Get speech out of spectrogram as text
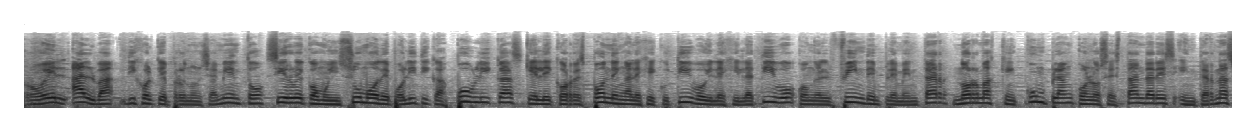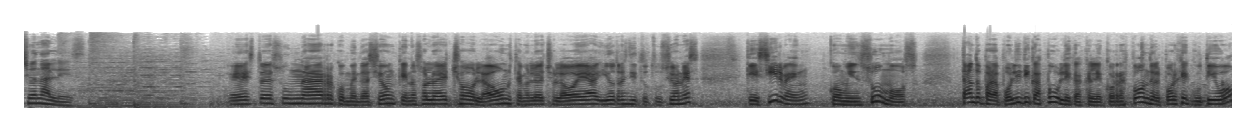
Roel Alba dijo que el pronunciamiento sirve como insumo de políticas públicas que le corresponden al Ejecutivo y Legislativo con el fin de implementar normas que cumplan con los estándares internacionales. Esto es una recomendación que no solo ha hecho la ONU, también lo ha hecho la OEA y otras instituciones que sirven como insumos tanto para políticas públicas que le corresponde al Poder Ejecutivo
